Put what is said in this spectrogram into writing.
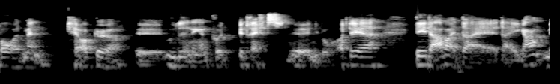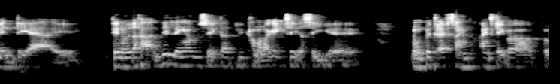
hvor at man kan opgøre øh, udledningerne på et bedriftsniveau. Øh, og det er, det er et arbejde, der er, der er i gang, men det er, øh, det er noget, der har lidt længere udsigter. Vi kommer nok ikke til at se øh, nogle bedriftsregnskaber på,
